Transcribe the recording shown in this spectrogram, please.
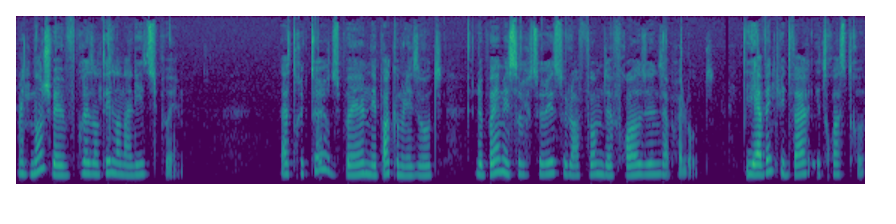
Maintenant, je vais vous présenter l'analyse du poème. La structure du poème n'est pas comme les autres. Le poème est structuré sous la forme de phrases unes après l'autre. Il y a 28 vers et trois strophes.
